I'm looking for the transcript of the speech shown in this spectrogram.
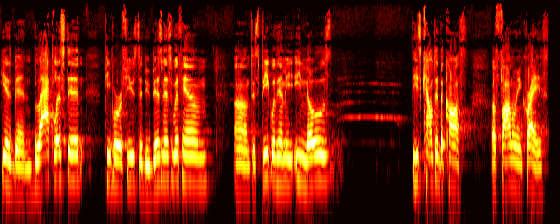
He has been blacklisted. People refuse to do business with him, um, to speak with him. He, he knows he's counted the cost of following Christ.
